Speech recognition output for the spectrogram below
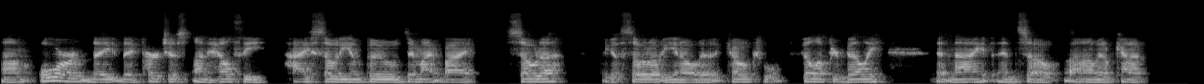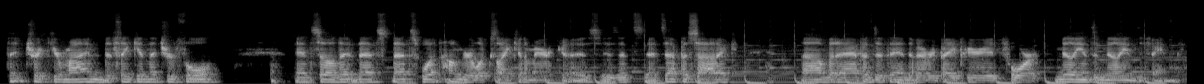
Um, or they, they purchase unhealthy, high sodium foods. They might buy soda, because soda, you know, uh, Coke will fill up your belly at night. And so um, it'll kind of trick your mind into thinking that you're full. And so that, that's that's what hunger looks like in America is, is it's, it's episodic, um, but it happens at the end of every pay period for millions and millions of families.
